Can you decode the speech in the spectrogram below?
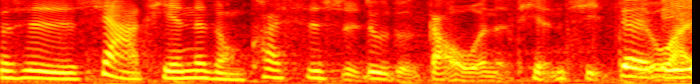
就是夏天那种快四十度的高温的天气之外，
